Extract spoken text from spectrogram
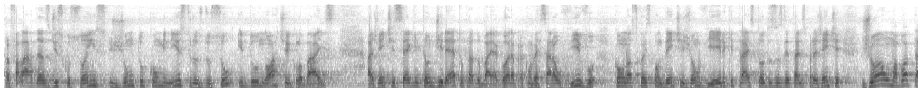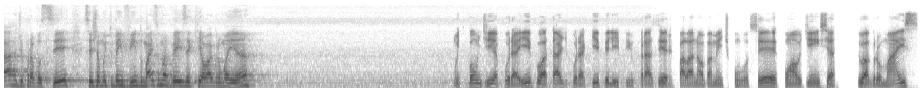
para falar das discussões junto com ministros do Sul e do Norte globais. A gente segue então direto para Dubai agora para conversar ao vivo com o nosso correspondente João Vieira, que traz todos os detalhes para a gente. João, uma boa tarde para você. Seja muito bem-vindo mais uma vez aqui ao Agromanhã. Muito bom dia por aí, boa tarde por aqui, Felipe. prazer falar novamente com você, com a audiência do AgroMais.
